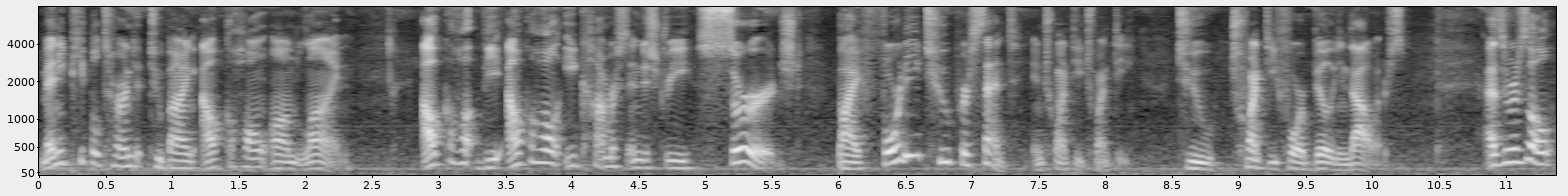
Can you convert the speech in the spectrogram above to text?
many people turned to buying alcohol online alcohol, the alcohol e-commerce industry surged by 42% in 2020 to $24 billion. As a result,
